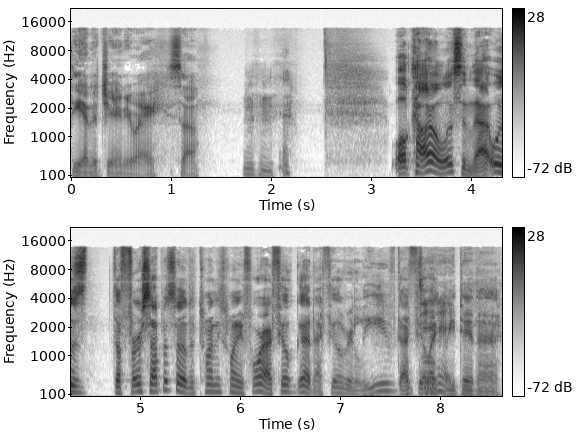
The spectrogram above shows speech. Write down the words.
the end of January. So, hmm well, Kyle, listen, that was the first episode of 2024. I feel good. I feel relieved. I feel like we did a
